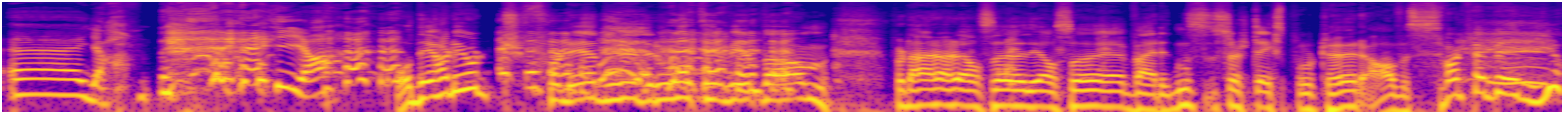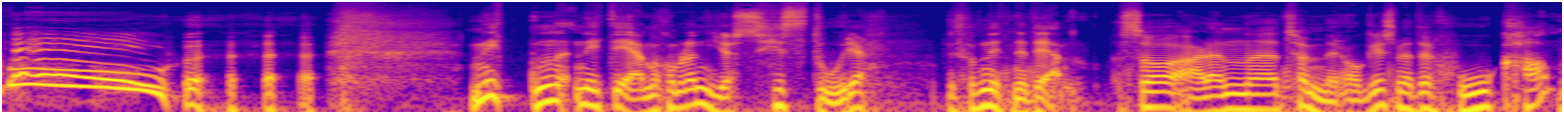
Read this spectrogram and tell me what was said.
Uh, ja. ja. Og det har de gjort, fordi du dro til Vietnam! For der er de altså, de er altså verdens største eksportør av svartpepper! Joho! 1991. Nå kommer det en jøss historie. Vi skal til 1991. Så er det en eh, tømmerhogger som heter Ho Kan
